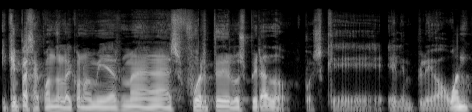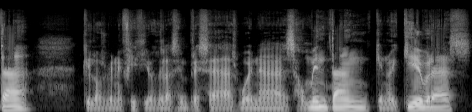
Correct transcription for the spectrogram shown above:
¿Y qué pasa cuando la economía es más fuerte de lo esperado? Pues que el empleo aguanta, que los beneficios de las empresas buenas aumentan, que no hay quiebras.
